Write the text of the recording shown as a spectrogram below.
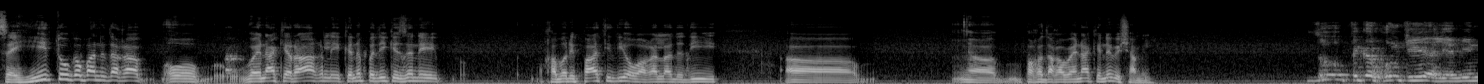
صحیح توګه باندې دغه وینا کې راغلي کنه په دې کې ځنې خبرې پاتې دي او هغه لا د دې په دغه وینا کې نه وي شامل زه فکر کوم چې علي امین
